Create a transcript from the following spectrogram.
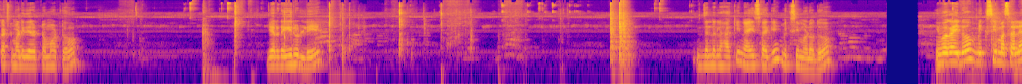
ಕಟ್ ಮಾಡಿದ ಎರಡು ಟೊಮೊಟೊ. ಎರಡು ಈರುಳ್ಳಿ. ಇದನ್ನೆಲ್ಲ ಹಾಕಿ ನೈಸಾಗಿ ಮಿಕ್ಸಿ ಮಾಡೋದು. ಇವಾಗ ಇದು ಮಿಕ್ಸಿ ಮಸಾಲೆ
